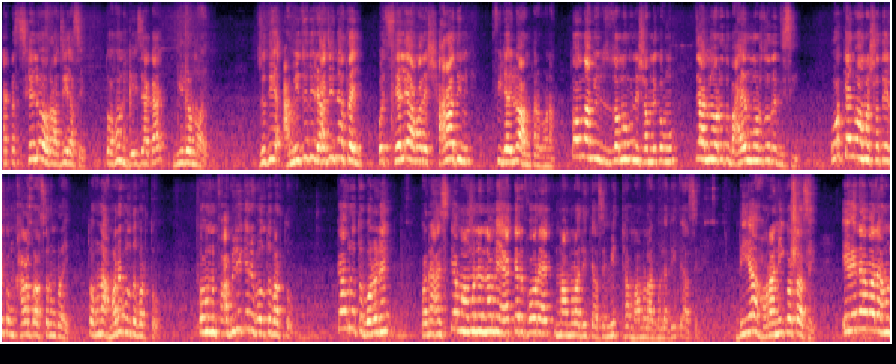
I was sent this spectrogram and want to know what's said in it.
একটা ছেলেও রাজি আছে। তখন এই জায়গায় মিলন হয়। যদি আমি যদি রাজি না থাই, ওই ছেলে আমার সারাদিন ফিরাইলেও আনতে পারব না। তখন আমি জনগণের সামনে কমু যে আমি ওরা তো ভাইয়ের মর্যাদা দিছি। ও কেন আমার সাথে এরকম খারাপ আচরণ করে? তখন আমারে বলতে পারতো। তখন পাবলিকের বলতে পারতো। কাউরে তো বলে নেই। মানে আজকে মামুনের নামে একের পর এক মামলা দিতে আছে, মিথ্যা মামলাগুলো দিতে আছে। দিয়া হরানি কথা আছে এখানে আবার এখন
